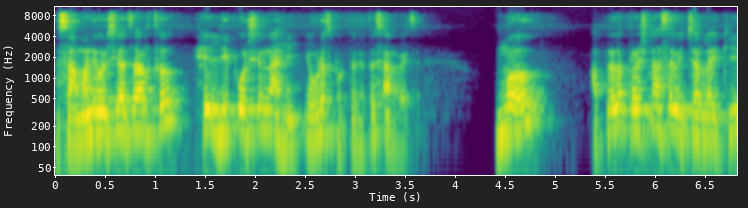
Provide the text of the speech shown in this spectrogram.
सामान्य वर्षी याचा अर्थ हे लीप वर्ष नाही एवढंच फक्त तिथं सांगायचं. मग आपल्याला प्रश्न असा विचारलाय की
